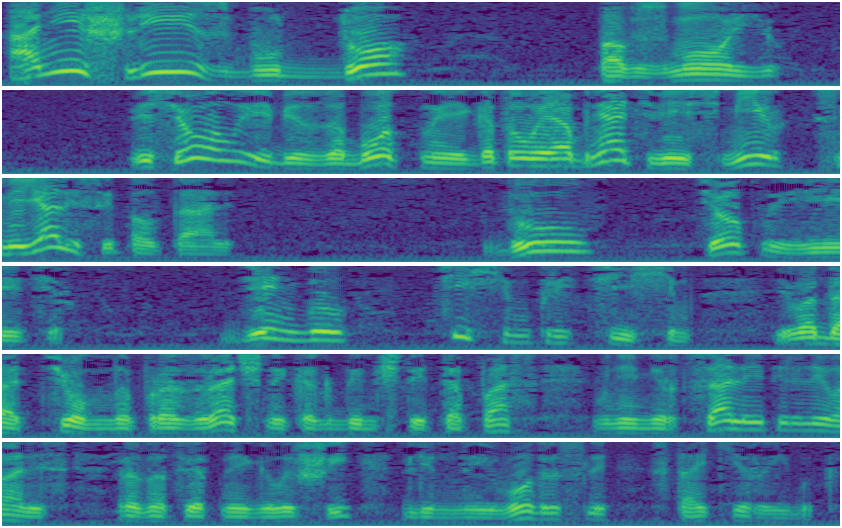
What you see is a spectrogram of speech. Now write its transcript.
Они шли с Буддо по взморью, Веселые, беззаботные, готовые обнять весь мир, смеялись и болтали. Дул теплый ветер. День был тихим-притихим, и вода темно-прозрачной, как дымчатый топаз, в ней мерцали и переливались разноцветные голыши, длинные водоросли, стайки рыбок.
